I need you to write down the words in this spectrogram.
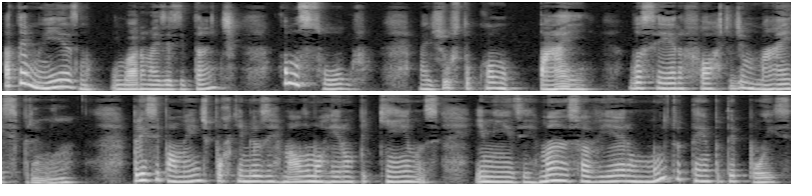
até mesmo, embora mais hesitante, como sogro, mas justo como pai. Você era forte demais para mim, principalmente porque meus irmãos morreram pequenos e minhas irmãs só vieram muito tempo depois,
